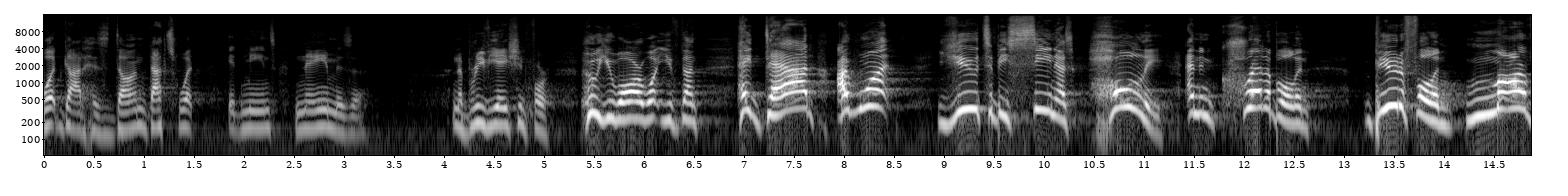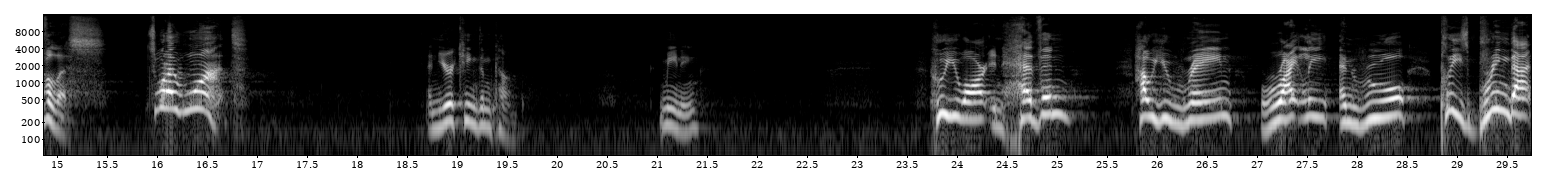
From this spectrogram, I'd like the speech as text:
what God has done. That's what it means. Name is a, an abbreviation for who you are, what you've done. Hey, Dad, I want you to be seen as holy and incredible and beautiful and marvelous. It's what I want and your kingdom come. Meaning, who you are in heaven, how you reign rightly and rule, please bring that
